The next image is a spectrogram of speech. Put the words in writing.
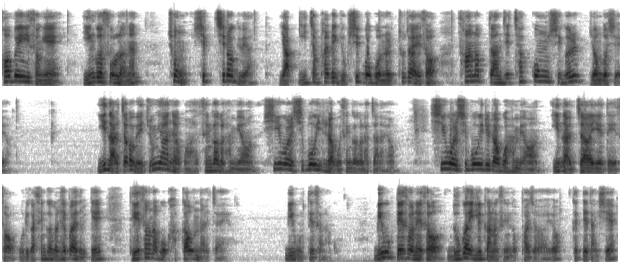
허베이성의 인거솔라는 총 17억 위안 약 2,860억 원을 투자해서 산업단지 착공식을 연 것이에요. 이 날짜가 왜 중요하냐고 생각을 하면 10월 15일이라고 생각을 하잖아요. 10월 15일이라고 하면 이 날짜에 대해서 우리가 생각을 해봐야 될 게 대선하고 가까운 날짜예요. 미국 대선하고. 미국 대선에서 누가 이길 가능성이 높아져요? 그때 당시에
